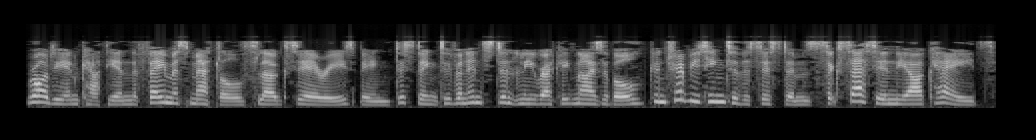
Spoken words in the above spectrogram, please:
Roddy and Cathy and the famous Metal Slug series being distinctive and instantly recognizable, contributing to the system's success in the arcades.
